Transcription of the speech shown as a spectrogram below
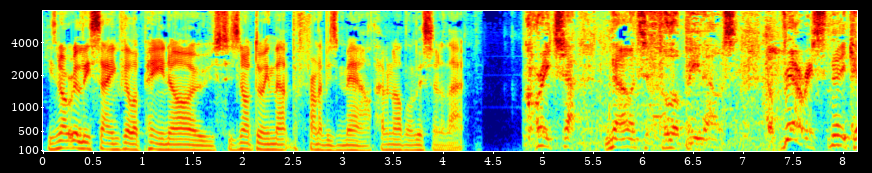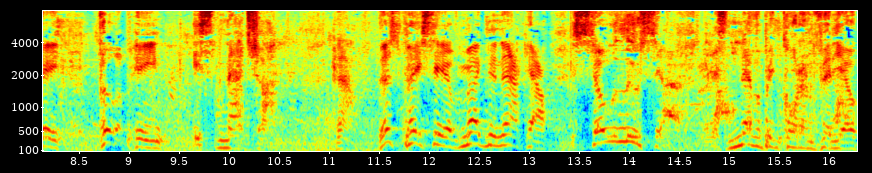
He's not really saying Filipinos. He's not doing that at the front of his mouth. Have another listen to that creature known to Filipinos. The very sneaky Philippine snatcher. Now, this here of Magnanakaw is so elusive that it's never been caught on video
